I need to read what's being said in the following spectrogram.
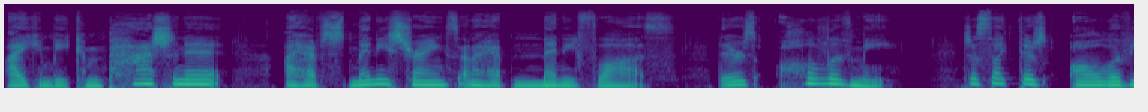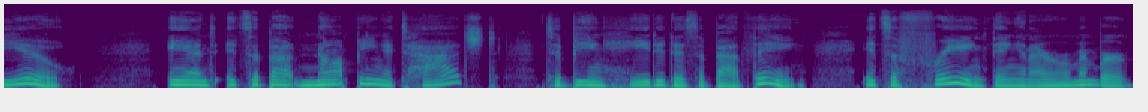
I can be compassionate. I have many strengths and I have many flaws. There's all of me, just like there's all of you. And it's about not being attached to being hated as a bad thing. It's a freeing thing. And I remember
